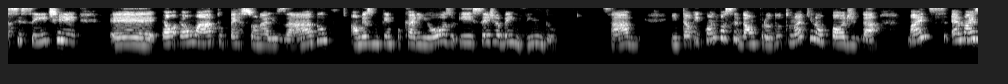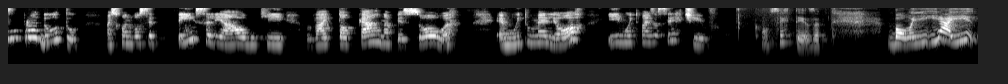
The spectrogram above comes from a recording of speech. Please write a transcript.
se sente é, é, é um ato personalizado ao mesmo tempo carinhoso e seja bem-vindo, sabe? Então, e quando você dá um produto, não é que não pode dar, mas é mais um produto. Mas quando você pensa ali algo que vai tocar na pessoa, é muito melhor e muito mais assertivo. Com certeza. Bom, e, e aí,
